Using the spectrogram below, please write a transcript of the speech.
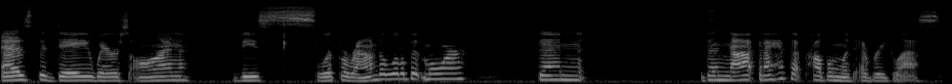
as the day wears on, these slip around a little bit more than, than not. But I have that problem with every glass,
